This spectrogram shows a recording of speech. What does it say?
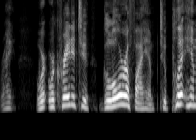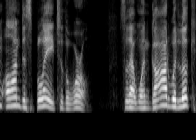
right? We're, we're created to glorify him, to put him on display to the world. So that when God would look,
